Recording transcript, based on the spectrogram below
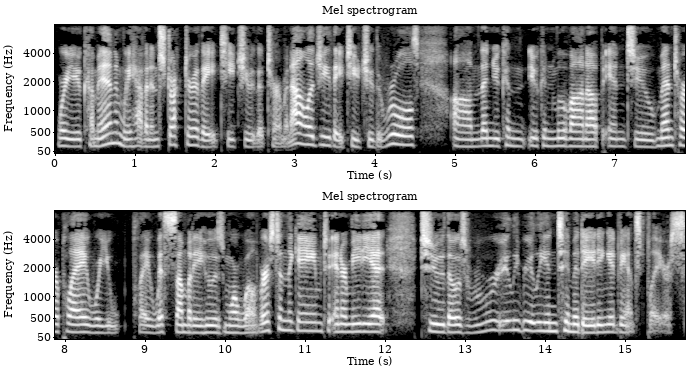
where you come in and we have an instructor. They teach you the terminology, they teach you the rules. Um, then you can you can move on up into mentor play, where you play with somebody who is more well versed in the game, to intermediate, to those really really intimidating advanced players.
